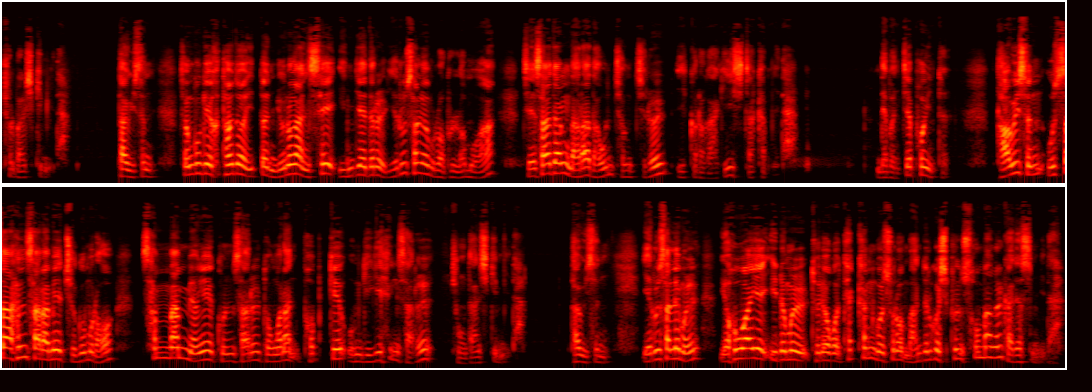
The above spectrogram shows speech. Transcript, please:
출발시킵니다. 다윗은 전국에 흩어져 있던 유능한 새 인재들을 예루살렘으로 불러 모아 제사장 나라다운 정치를 이끌어가기 시작합니다. 네 번째 포인트 다윗은 우사 한 사람의 죽음으로 3만 명의 군사를 동원한 법계 옮기기 행사를 중단시킵니다. 다윗은 예루살렘을 여호와의 이름을 두려고 택한 곳으로 만들고 싶은 소망을 가졌습니다.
